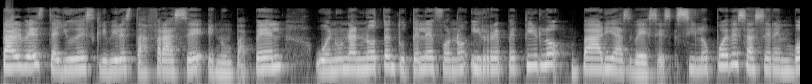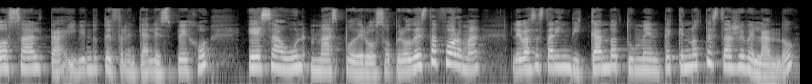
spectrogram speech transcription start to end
Tal vez te ayude a escribir esta frase en un papel o en una nota en tu teléfono y repetirlo varias veces. Si lo puedes hacer en voz alta y viéndote frente al espejo, es aún más poderoso. Pero de esta forma le vas a estar indicando a tu mente que no te estás revelando,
